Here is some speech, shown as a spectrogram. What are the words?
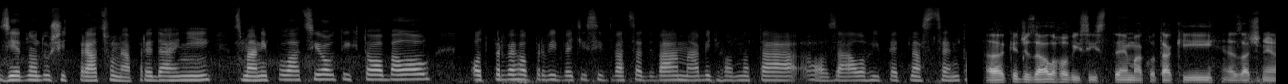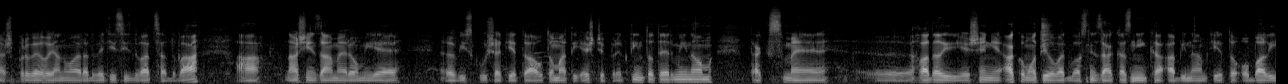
zjednodušiť prácu na predajní s manipuláciou týchto obalov. Od 1.1.2022 má byť hodnota zálohy 15 centov. Keďže zálohový systém ako taký začne až 1. januára 2022 a našim zámerom je vyskúšať tieto automaty ešte pred týmto termínom, tak sme e, hľadali riešenie, ako motivovať vlastne zákazníka, aby nám tieto obaly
